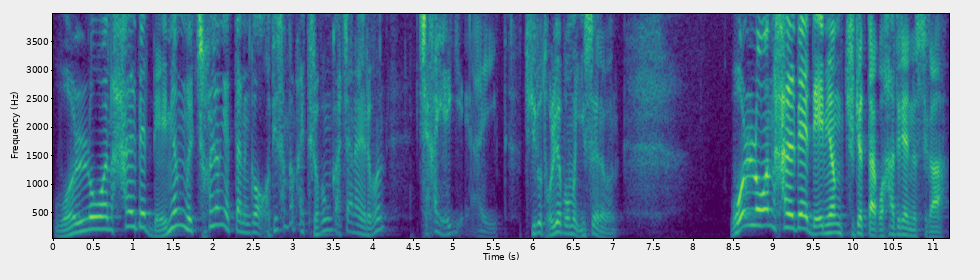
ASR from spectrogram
원로원 할배 4명을 처형했다는 거 어디선가 많이 들어본 것 같잖아요, 여러분. 제가 얘기 아이, 뒤로 돌려보면 있어요, 여러분. 원로원 할배 4명 죽였다고 하드리아누스가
